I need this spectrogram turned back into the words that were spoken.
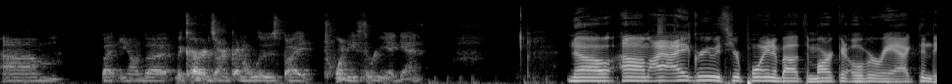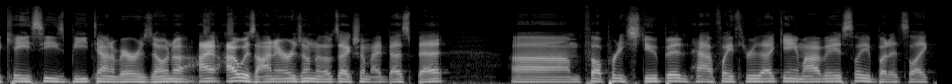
Um, but you know the the Cards aren't going to lose by 23 again. No, um, I, I, agree with your point about the market overreacting to KC's beatdown of Arizona. I, I was on Arizona. That was actually my best bet. Um, felt pretty stupid halfway through that game, obviously, but it's like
